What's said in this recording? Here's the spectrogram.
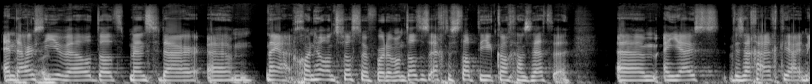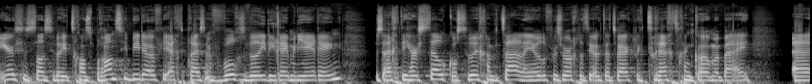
En daar zie je wel dat mensen daar um, nou ja, gewoon heel enthousiast over worden. Want dat is echt een stap die je kan gaan zetten. Um, en juist, we zeggen eigenlijk, ja, in eerste instantie wil je transparantie bieden over je echte prijs. En vervolgens wil je die remediëring, dus eigenlijk die herstelkosten, wil je gaan betalen. En je wil ervoor zorgen dat die ook daadwerkelijk terecht gaan komen bij uh,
